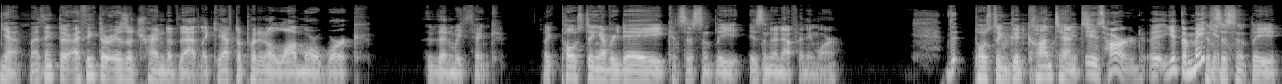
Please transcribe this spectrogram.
Yeah, I think there. I think there is a trend of that. Like you have to put in a lot more work than we think. Like posting every day consistently isn't enough anymore. The- posting good content Is hard. Uh, You have to make it. consistently,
